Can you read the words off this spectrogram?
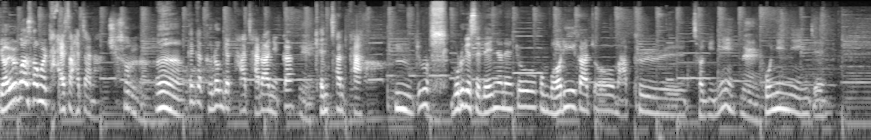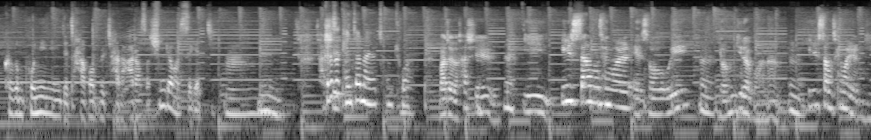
열과 성을 다해서 하잖아. 최선을 다. 응. 그러니까 그런 게 다 잘하니까 예. 괜찮다. 음, 좀 모르겠어요. 내년에 조금 머리가 좀 아플 적이니 네. 본인이 이제 그건 본인이 이제 작업을 잘 알아서 신경을 쓰겠지. 음. 음. 사실 그래서 괜찮아요. 참 좋아. 맞아요. 사실 네. 이 일상생활에서의 응. 연기라고 하는 응. 일상생활 연기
